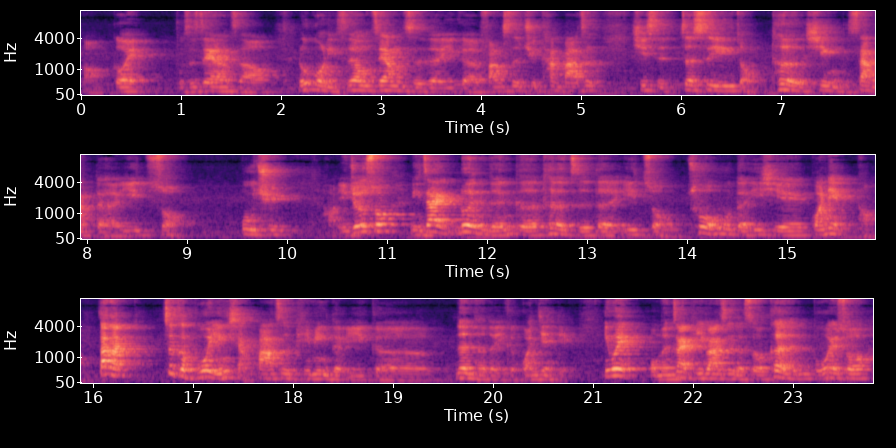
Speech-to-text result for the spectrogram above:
哦。各位不是这样子哦。如果你是用这样子的一个方式去看八字，其实这是一种特性上的一种误区。好，也就是说你在论人格特质的一种错误的一些观念。好，当然。这个不会影响八字批命的一个任何的一个关键点，因为我们在批八字的时候，客人不会说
